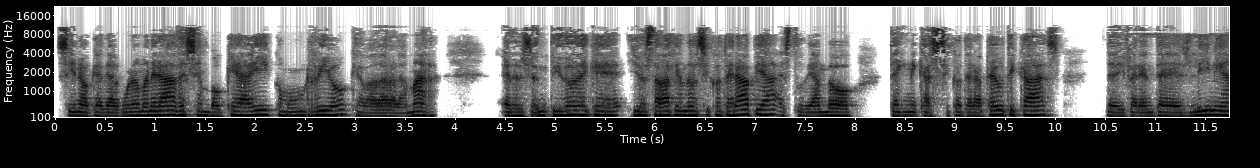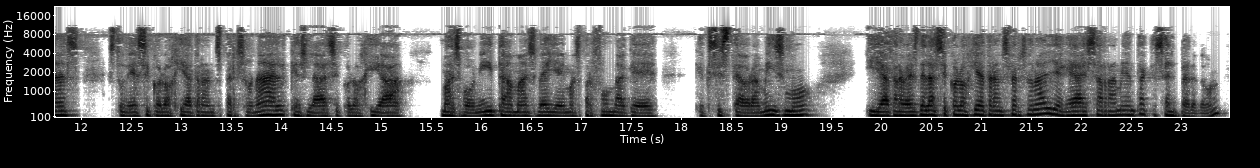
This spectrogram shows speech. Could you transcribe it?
sino que de alguna manera desemboqué ahí como un río que va a dar a la mar. en el sentido de que yo estaba haciendo psicoterapia, estudiando técnicas psicoterapéuticas de diferentes líneas, estudié psicología transpersonal, que es la psicología más bonita, más bella y más profunda que, que existe ahora mismo. Y a través de la psicología transpersonal llegué a esa herramienta que es el perdón.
